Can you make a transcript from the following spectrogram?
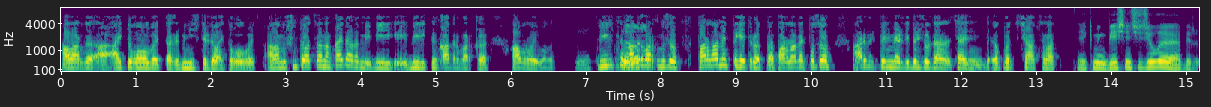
аларды айтууга болбойт даже министр деп айтууга болбойт. Анан ушинтип атса анан кайдагы бийликтин кадыр баркы аброю болот бийликтин кадыр баркын ушу парламентте кетирип атпайбы. Парламент болсо ар бир премьерди бир жылда сайын өкмөттү чаап салат. Эки миң бешинчи жылы бир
